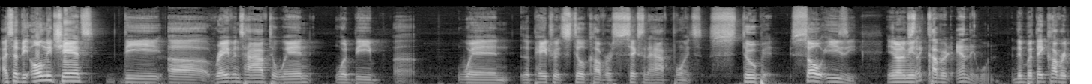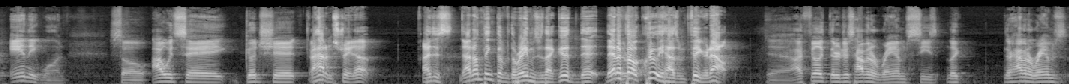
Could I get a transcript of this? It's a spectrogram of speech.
I said the only chance the uh, Ravens have to win would be uh, when the Patriots still cover six and a half points. Stupid, so easy. You know what I mean? they covered and they won. They- but they covered and they won. So I would say good shit. I had them straight up. I just I don't think the the Ravens are that good. The, the NFL clearly has them figured out. Yeah, I feel like they're just having a Rams season. Like they're having a Rams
